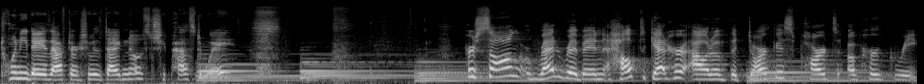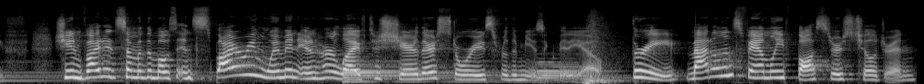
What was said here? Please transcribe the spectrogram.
20 days after she was diagnosed, she passed away. Her song Red Ribbon helped get her out of the darkest parts of her grief. She invited some of the most inspiring women in her life to share their stories for the music video. 3. Madilyn's family fosters children.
